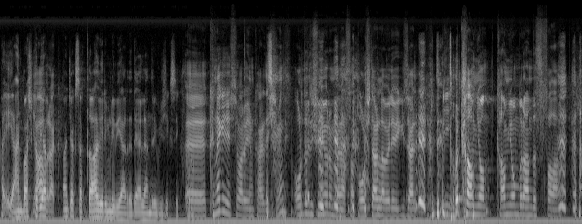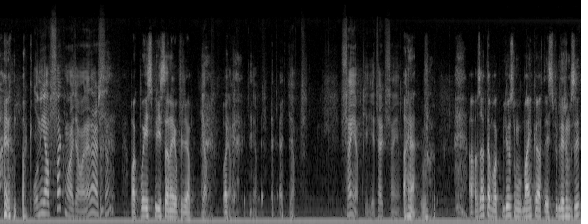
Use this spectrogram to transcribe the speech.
Hayır yani başka Ya bir yer bırak. kullanacaksak daha verimli bir yerde değerlendirebileceksek falan. Ee, kına gecesi var benim kardeşimin. Orada düşünüyorum ben aslında torçlarla böyle bir güzel bir kamyon kamyon brandası falan. Aynen bak. Onu yapsak mı acaba ne dersin? Bak bu espriyi sana yapacağım. Yap. Bak. Yap. Yap. Yap. Sen yap ki yeter ki sen yap. Aynen. Abi zaten bak biliyorsun bu Minecraft esprilerimizi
